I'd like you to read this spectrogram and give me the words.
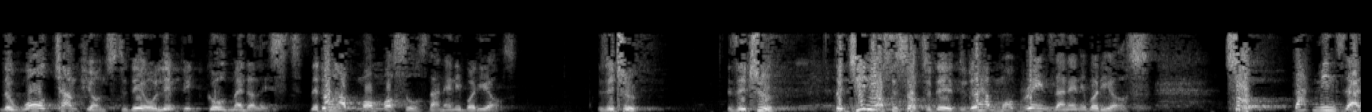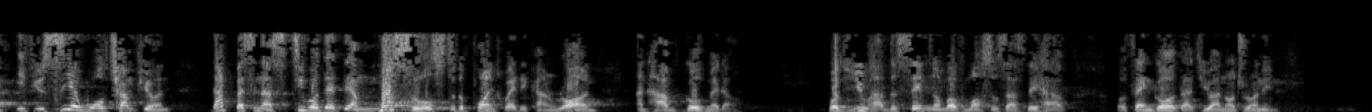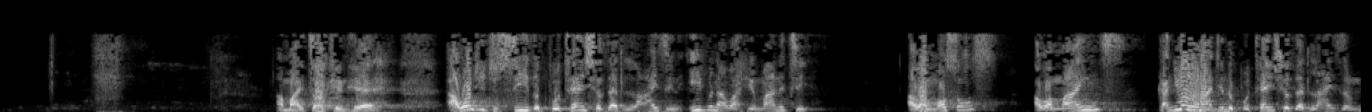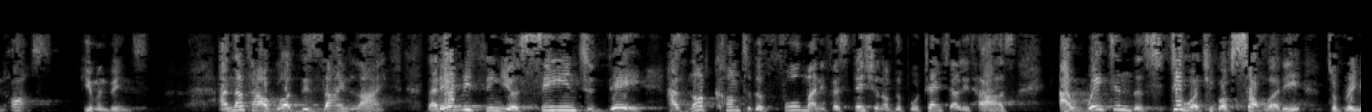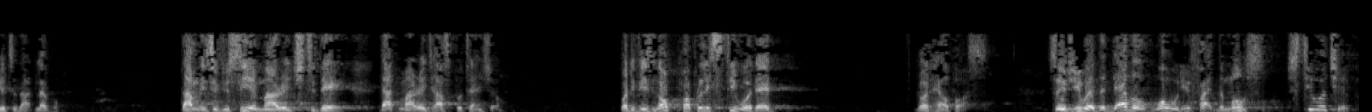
the world champions today, Olympic gold medalists, they don't have more muscles than anybody else? Is it true? Is it true? The geniuses of today, do they have more brains than anybody else? So, that means that if you see a world champion, that person has stewarded their muscles to the point where they can run and have gold medal. But you have the same number of muscles as they have. But thank God that you are not running. Am I talking here? I want you to see the potential that lies in even our humanity. Our muscles, our minds. Can you imagine the potential that lies in us, human beings? And that's how God designed life. That everything you're seeing today has not come to the full manifestation of the potential it has awaiting the stewardship of somebody to bring you to that level. That means if you see a marriage today, that marriage has potential. But if it's not properly stewarded, God help us. So if you were the devil, what would you fight the most? Stewardship.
